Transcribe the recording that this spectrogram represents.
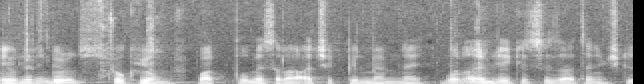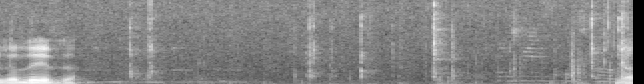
Evlerin görüntüsü çok iyi olmuş. Bak bu mesela açık bilmem ne. Bundan öncekisi zaten hiç güzel değildi. Yani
